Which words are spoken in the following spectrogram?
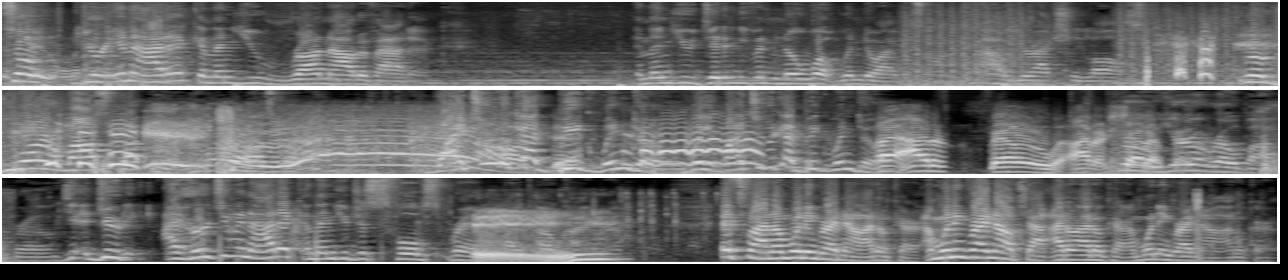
So you're in attic and then you run out of attic. And then you didn't even know what window I was on. Wow, you're actually lost. Bro, you are a lost puppy. You are a lost puppy. Why'd you look at big window? Wait, why'd you look at big window? I, I don't, bro. I don't. Shut Bro, up. you're bro. a robot, bro. Dude, I heard you in attic and then you just full sprint. Like, okay. It's fine. I'm winning right now. I don't care. I'm winning right now, chat. I don't. I don't care. I'm winning right now. I don't care.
